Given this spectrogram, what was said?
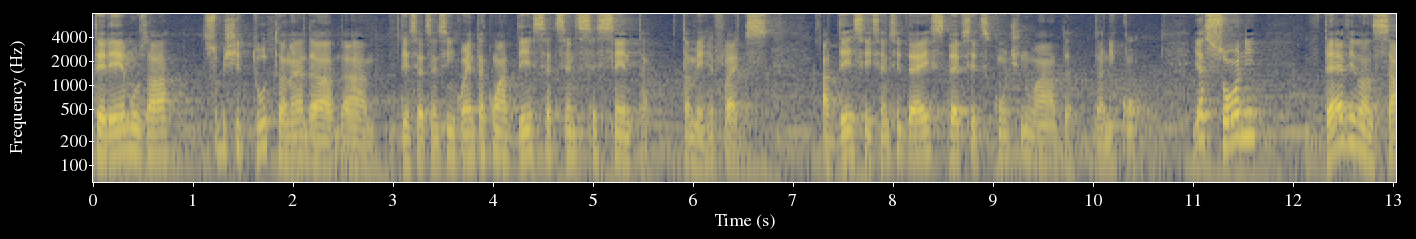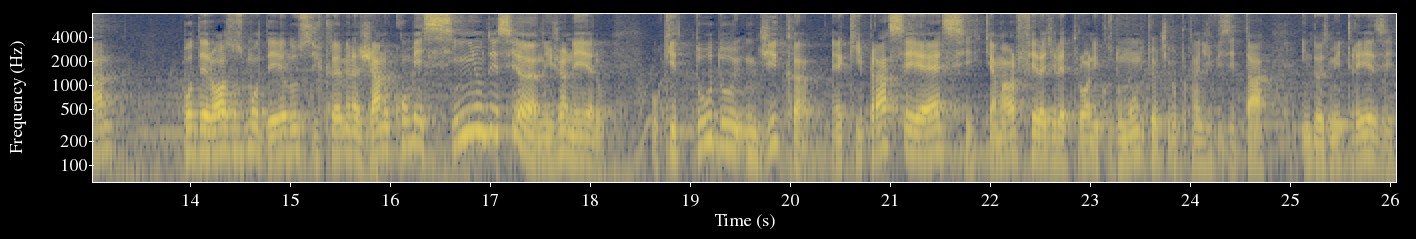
teremos a substituta né, da, da D750 com a D760, também reflex a D610 deve ser descontinuada da Nikon. E a Sony deve lançar poderosos modelos de câmera já no comecinho desse ano, em janeiro. O que tudo indica é que para a CES, que é a maior feira de eletrônicos do mundo que eu tive a oportunidade de visitar em 2013,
